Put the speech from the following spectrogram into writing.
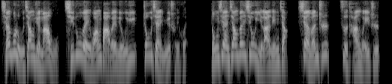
前不鲁将军马武，骑都尉王霸为刘虞，周建于垂会。董宪将温修以兰陵将，献闻之，自弹为之。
